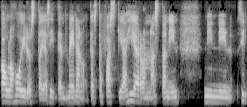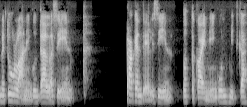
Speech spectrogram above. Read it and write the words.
kaulahoidosta ja sitten meidän tästä faskia hieronnasta, niin, niin, niin sitten me tullaan niin kuin tällaisiin rakenteellisiin, totta kai niin kuin, mitkä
